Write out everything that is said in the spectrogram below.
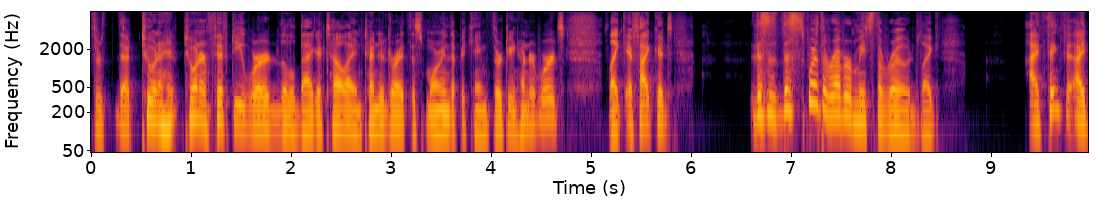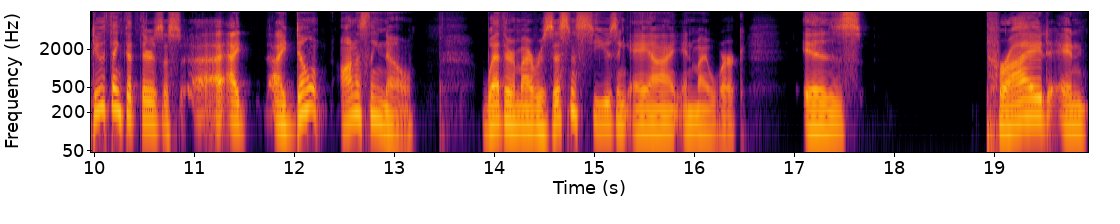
th- that 200, 250 word little bagatelle I intended to write this morning that became 1300 words. Like if I could, this is this is where the rubber meets the road. Like, I think that I do think that there's a I I don't honestly know whether my resistance to using AI in my work is pride and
